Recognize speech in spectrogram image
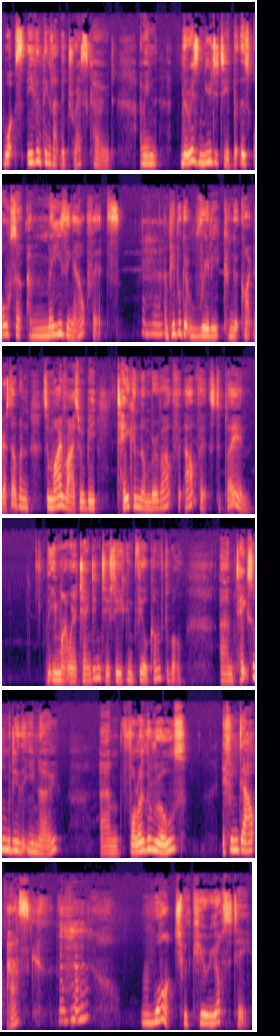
what's even things like the dress code. I mean, there is nudity, but there's also amazing outfits, and people get really can get quite dressed up. And so my advice would be take a number of outfit outfits to play in that you might want to change into, so you can feel comfortable. Um, take somebody that you know. Um, follow the rules. If in doubt, ask. Watch with curiosity.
